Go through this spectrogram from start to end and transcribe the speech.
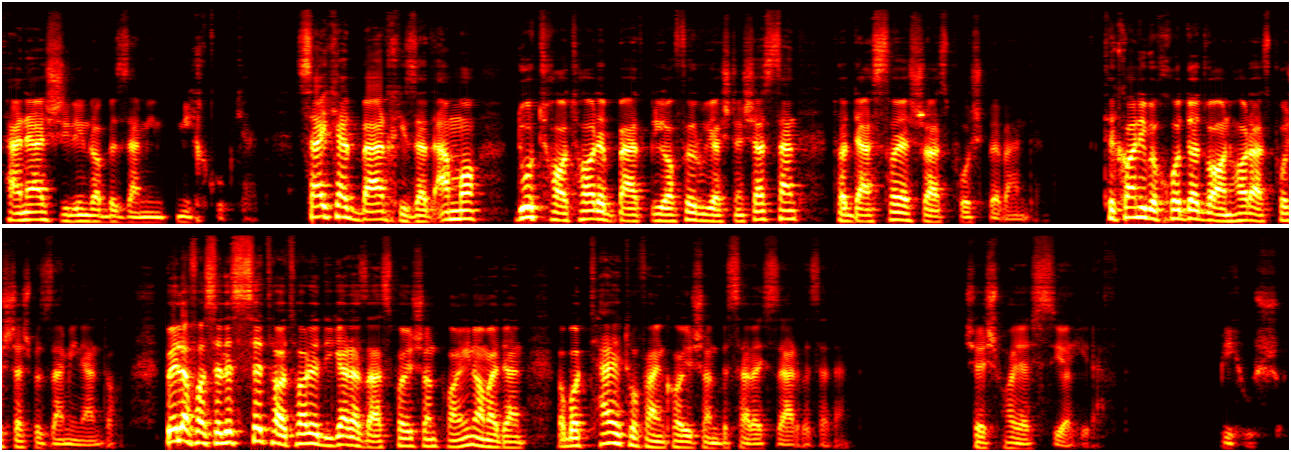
تنه ژیلین را به زمین میخکوب کرد. سعی کرد برخیزد اما دو تاتار بدقیافه رویش نشستند تا دستهایش را از پشت ببندند. تکانی به خود داد و آنها را از پشتش به زمین انداخت. بلافاصله سه تاتار دیگر از اسبهایشان پایین آمدند و با ته تفنگهایشان به سرش ضربه زدند. چشمهایش سیاهی رفت. بیهوش شد.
